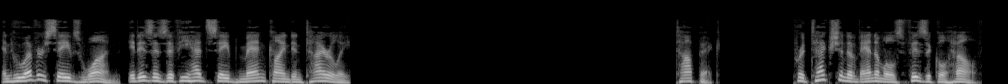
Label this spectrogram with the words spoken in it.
And whoever saves one, it is as if he had saved mankind entirely. Protection of animals' physical health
